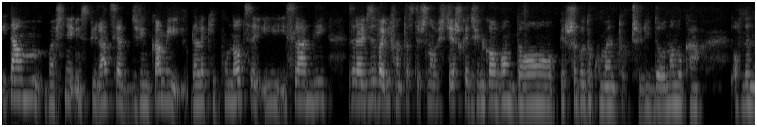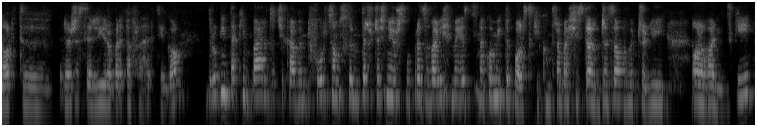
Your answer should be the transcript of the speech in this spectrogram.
i tam właśnie inspiracja dźwiękami dalekiej północy i Islandii zrealizowali fantastyczną ścieżkę dźwiękową do pierwszego dokumentu, czyli do Nanuka of the North y, reżyserii Roberta Flahertiego. Drugim takim bardzo ciekawym twórcą, z którym też wcześniej już współpracowaliśmy, jest znakomity polski kontrabasista jazzowy, czyli Olo Walicki.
